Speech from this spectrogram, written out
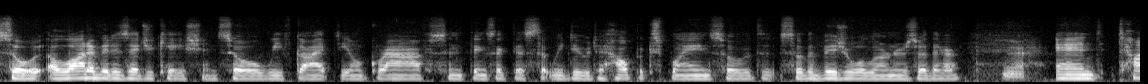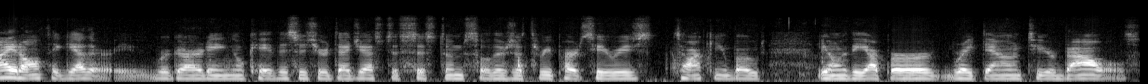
so a lot of it is education. So we've got, you know, graphs and things like this that we do to help explain so, th- so the visual learners are there. Yeah. and tie it all together eh, regarding okay this is your digestive system. So there's a three part series talking about you know the upper right down to your bowels.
